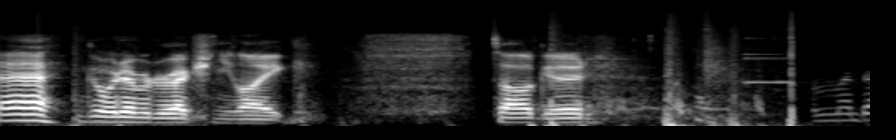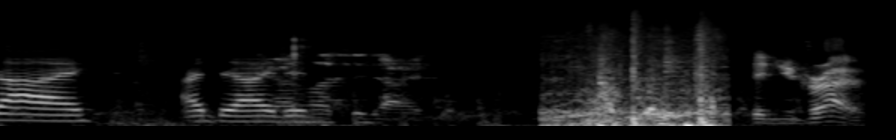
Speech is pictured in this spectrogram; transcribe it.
Eh, you can go whatever direction you like. It's all good. I'm gonna die. I died. Yeah, unless you died. Did you drive?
